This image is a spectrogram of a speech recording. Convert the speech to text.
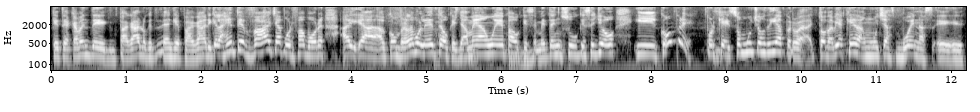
que te acaben de pagar lo que te tengan que pagar y que la gente vaya, por favor, a, comprar la boleta o que llame a UEPA o que se meta en su, qué sé yo, y compre, porque son muchos días, pero todavía quedan muchas buenas eh,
